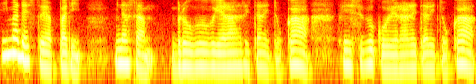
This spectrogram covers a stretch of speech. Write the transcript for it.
今ですとやっぱり皆さんブログをやられたりとかフェイスブックをやられたりとか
